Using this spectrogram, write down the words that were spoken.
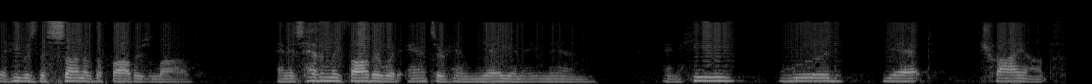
that he was the son of the Father's love. And his heavenly Father would answer him, Yea and Amen. And he would yet triumph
